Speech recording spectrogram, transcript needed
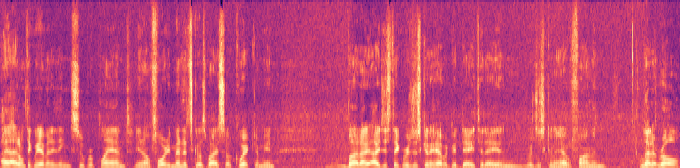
I, I don't think we have anything super planned. You know, 40 minutes goes by so quick. I mean, but I, I just think we're just going to have a good day today and we're just going to have fun and let it roll.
